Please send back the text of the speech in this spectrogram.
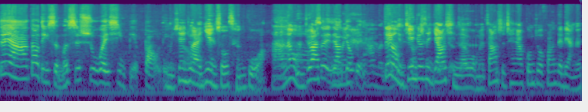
对呀、啊，到底什么是数位性别暴力？我们现在就来验收成果啊！那我们就要，所以就要丢给他们。对，我们今天就是邀请了我们当时参加工作坊的两个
